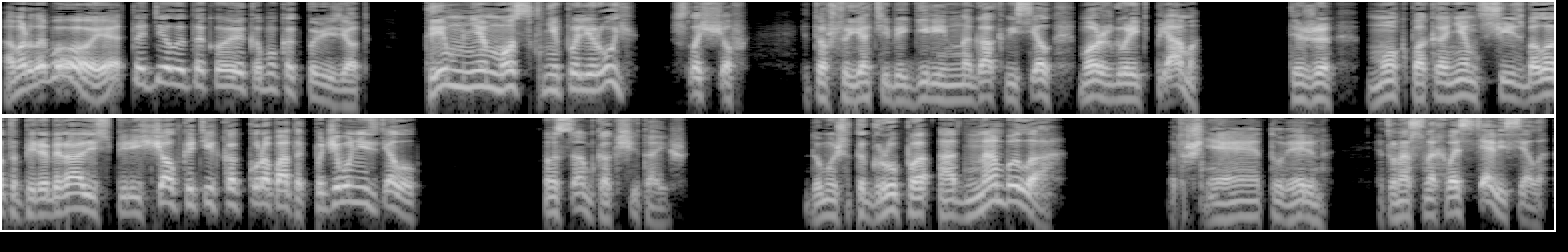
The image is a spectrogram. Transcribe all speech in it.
А мордобой — это дело такое, кому как повезет. Ты мне мозг не полируй, Слащев. И то, что я тебе гири на ногах висел, можешь говорить прямо. Ты же мог, пока немцы через болото перебирались, перещелкать их, как куропаток. Почему не сделал? А сам как считаешь? Думаешь, эта группа одна была? Вот уж нет, уверен, это у нас на хвосте висело.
